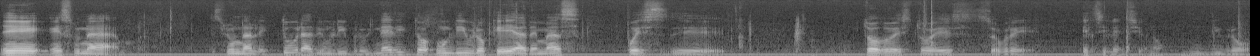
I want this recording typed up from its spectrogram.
eh, es, una, es una lectura de un libro inédito, un libro que además pues eh, todo esto es sobre el silencio, ¿no? Un libro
